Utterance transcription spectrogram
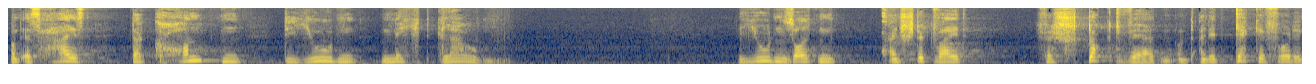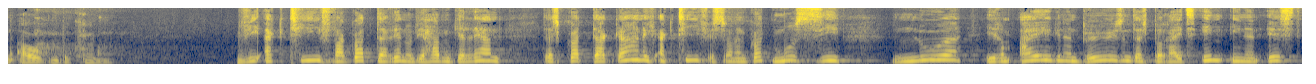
Und es heißt, da konnten die Juden nicht glauben. Die Juden sollten ein Stück weit verstockt werden und eine Decke vor den Augen bekommen. Wie aktiv war Gott darin? Und wir haben gelernt, dass Gott da gar nicht aktiv ist, sondern Gott muss sie nur ihrem eigenen Bösen, das bereits in ihnen ist,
